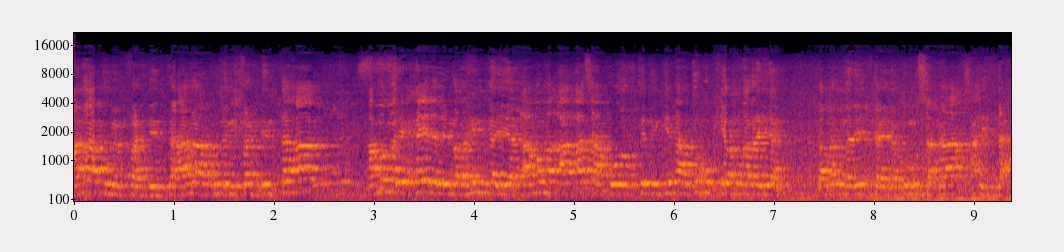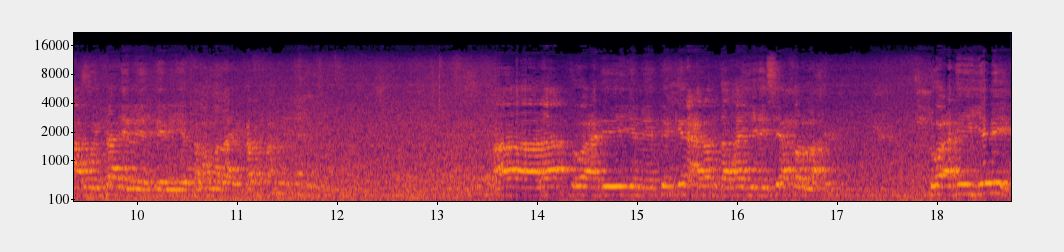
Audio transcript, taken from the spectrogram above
أنا أكون من فردينتها أنا أكون من فردينتها. أما مريحيل اللي مرهن يا أما أسا أقول تلقينا تبوك يا مريان تمنى لك كنت سكا تتحبوا يميتين يتمنى لا يكفر. قال توعدي يمين كن على الضهاي يسيح المخي توعدي يمين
